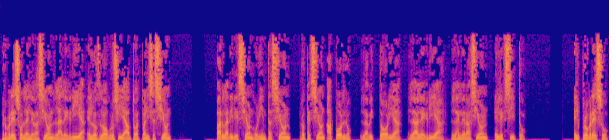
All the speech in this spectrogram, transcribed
progreso, la elevación, la alegría, los logros y autoactualización, para la dirección, orientación, protección, apoyo, la victoria, la alegría, la elevación, el éxito, el progreso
